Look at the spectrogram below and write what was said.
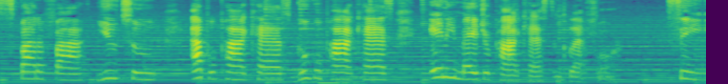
Spotify, YouTube, Apple Podcasts, Google Podcasts, any major podcasting platform. See,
